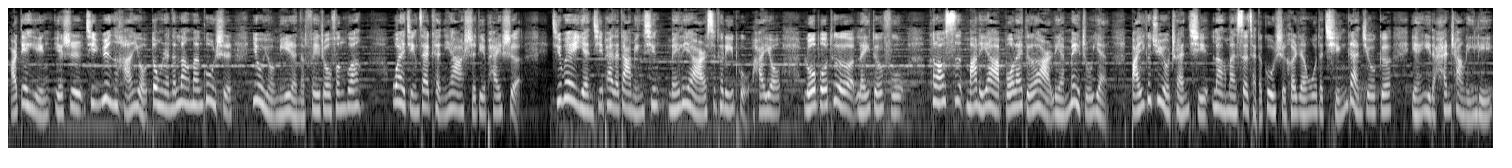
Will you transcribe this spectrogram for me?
而电影也是既蕴含有动人的浪漫故事，又有迷人的非洲风光。外景在肯尼亚实地拍摄。几位演技派的大明星梅丽尔·斯特里普，还有罗伯特·雷德福、克劳斯·马里亚·伯莱德尔联袂主演，把一个具有传奇浪漫色彩的故事和人物的情感纠葛演绎得酣畅淋漓、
